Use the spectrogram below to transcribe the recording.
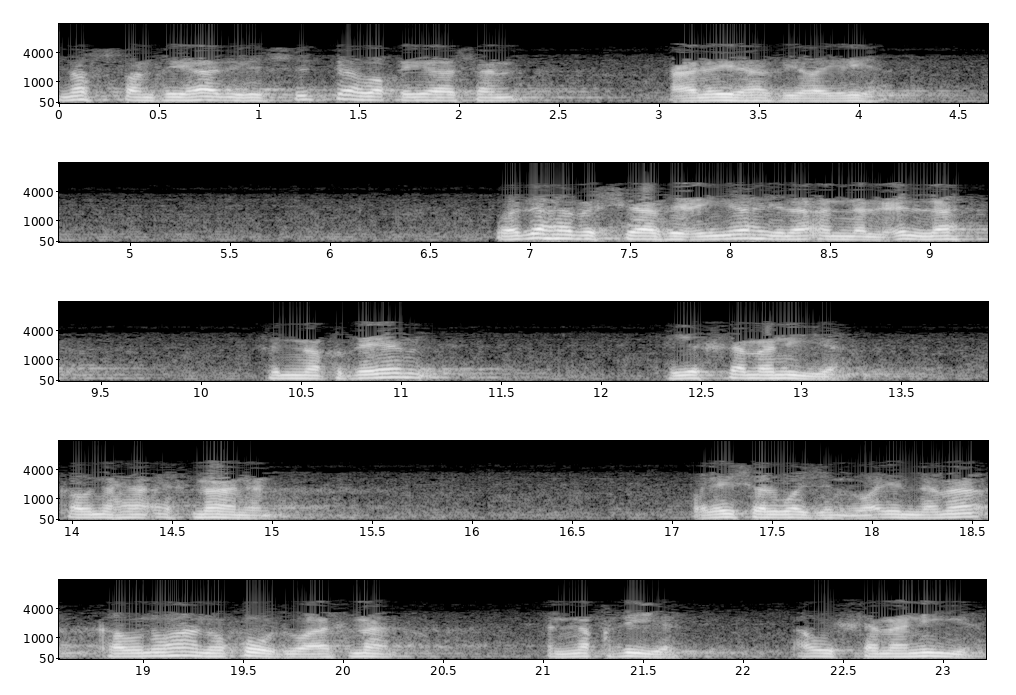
نصا في هذه الستة وقياسا عليها في غيرها. وذهب الشافعية إلى أن العلة في النقدين هي الثمنية كونها أثمانا. وليس الوزن وإنما كونها نقود وأثمان النقدية أو الثمنية.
